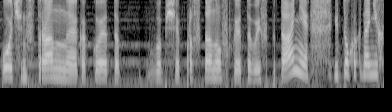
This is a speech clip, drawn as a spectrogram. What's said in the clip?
Очень странное какое-то вообще простановка этого испытания. И то, как на них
